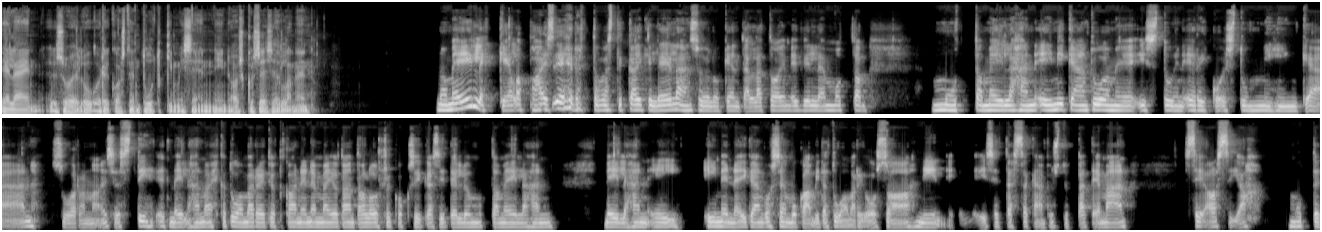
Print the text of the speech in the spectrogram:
eläinsuojelurikosten tutkimiseen, niin olisiko se sellainen – No meille kelpaisi ehdottomasti kaikille eläinsuojelukentällä toimiville, mutta, mutta meillähän ei mikään tuomioistuin erikoistu mihinkään suoranaisesti. Et meillähän on ehkä tuomareita, jotka on enemmän jotain talousrikoksia käsitellyt, mutta meillähän, meillähän ei, ei mennä ikään kuin sen mukaan, mitä tuomari osaa, niin ei se tässäkään pysty pätemään se asia. Mutta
